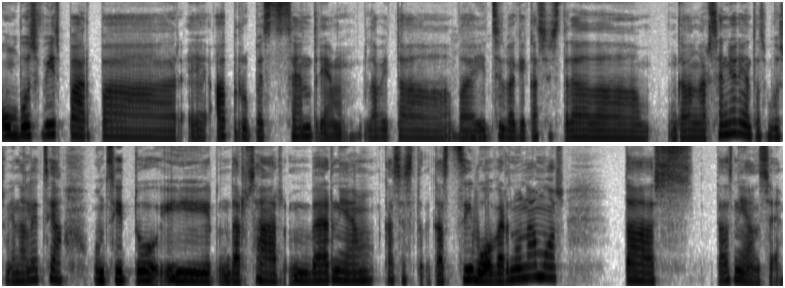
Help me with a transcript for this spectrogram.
un būs vispār par e, aprūpes centriem, lai tā vai mm. cilvēki, kas strādā gan ar senioriem, tas būs viena lekcija, un citu ir darbs ar bērniem, kas, kas dzīvo bērnu namos, tas tas niansē.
